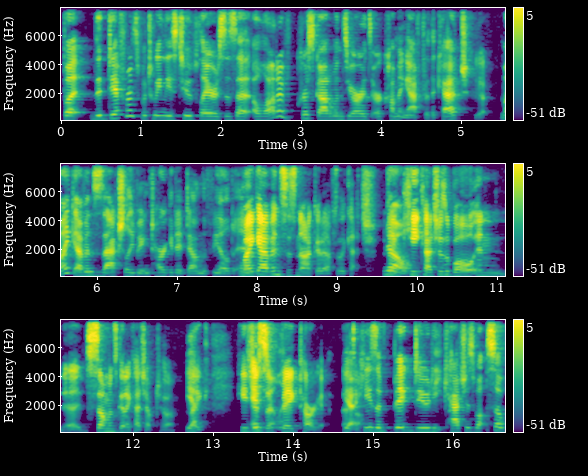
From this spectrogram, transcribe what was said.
But the difference between these two players is that a lot of Chris Godwin's yards are coming after the catch. Yeah. Mike Evans is actually being targeted down the field. And Mike Evans is not good after the catch. No. Like, he catches a ball and uh, someone's going to catch up to him. Yeah. Like, he's just Instantly. a big target. That's yeah, all. he's a big dude. He catches well. So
